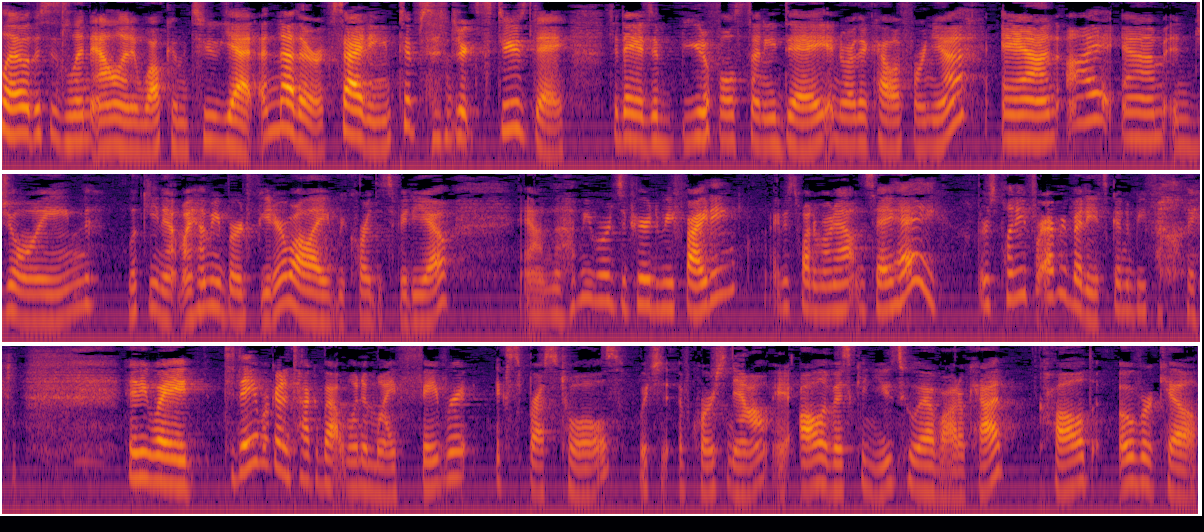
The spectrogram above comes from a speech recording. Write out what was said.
Hello, this is Lynn Allen, and welcome to yet another exciting Tips and Tricks Tuesday. Today is a beautiful sunny day in Northern California, and I am enjoying looking at my hummingbird feeder while I record this video. And the hummingbirds appear to be fighting. I just want to run out and say, hey, there's plenty for everybody. It's going to be fine. Anyway, today we're going to talk about one of my favorite Express tools, which of course now all of us can use who have AutoCAD, called Overkill.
